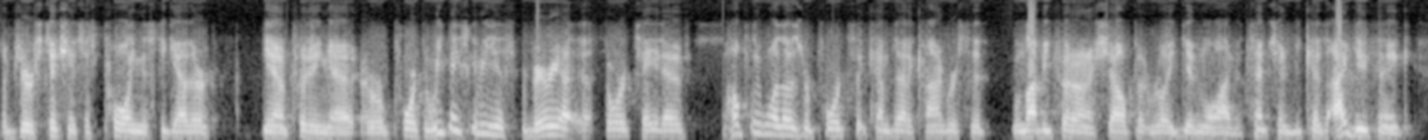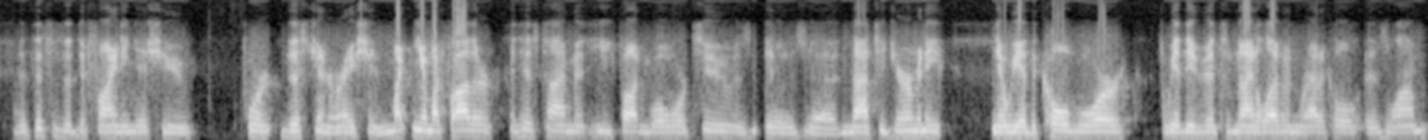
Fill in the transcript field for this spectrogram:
of jurisdiction. It's just pulling this together, you know, putting a, a report that we think is going to be very uh, authoritative, hopefully one of those reports that comes out of Congress that will not be put on a shelf, but really given a lot of attention because I do think that this is a defining issue for this generation. My, you know, my father, in his time, he fought in World War II. It was, uh, Nazi Germany. You know, we had the Cold War. We had the events of 9/11, radical Islam,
